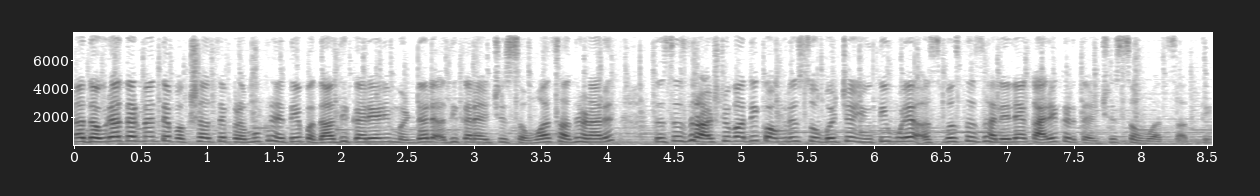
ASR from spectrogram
या दौऱ्यादरम्यान ते पक्षाचे प्रमुख नेते पदाधिकारी आणि मंडल अधिकाऱ्यांशी संवाद साधणार आहेत. तसंच राष्ट्रवादी काँग्रेससोबतच्या युतीमुळे अस्वस्थ झालेल्या कार्यकर्त्यांशी संवाद साधतील.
